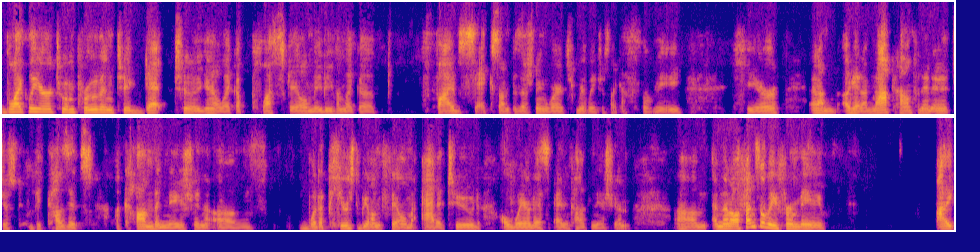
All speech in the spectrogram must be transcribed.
likelier to improve and to get to you know like a plus scale maybe even like a five six on positioning where it's really just like a three here and i'm again i'm not confident in it just because it's a combination of what appears to be on film attitude, awareness, and cognition. Um, and then offensively for me, I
